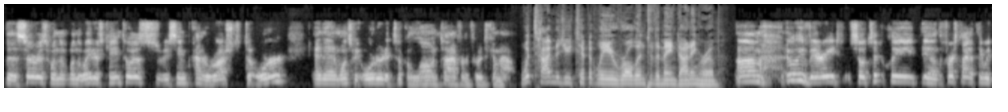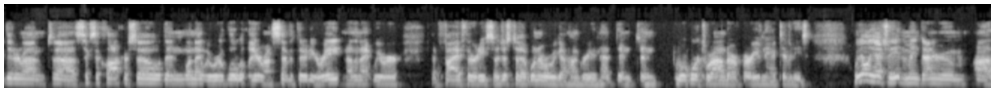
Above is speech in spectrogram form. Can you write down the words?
The service when the when the waiters came to us, we seemed kind of rushed to order, and then once we ordered, it took a long time for the food to come out. What time did you typically roll into the main dining room? Um, it really varied. So typically, you know, the first night I think we did it around uh, six o'clock or so. Then one night we were a little bit later, around seven thirty or eight. Another night we were at five thirty. So just uh, whenever we got hungry and had and, and worked around our, our evening activities we only actually ate in the main dining room uh,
